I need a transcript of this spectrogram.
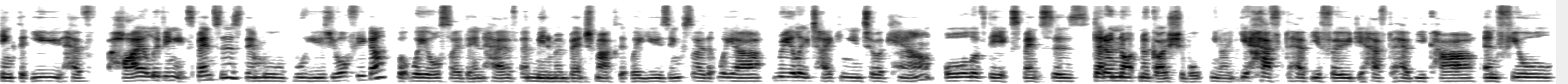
think that you have higher living expenses, then we'll we'll use your figure. But we also then have a minimum benchmark that we're using so that we are really taking into account all of the expenses that are not negotiable. You know, you have to have your food, you have to have your car and fuel,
